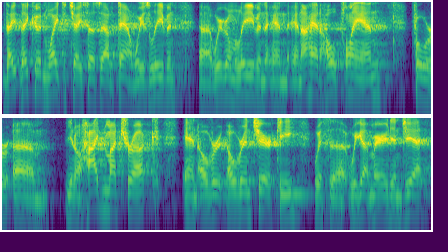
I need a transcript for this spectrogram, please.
they they couldn't wait to chase us out of town. We was leaving. Uh, we were going to leave, and and and I had a whole plan for. Um, you know, hiding my truck and over over in Cherokee with uh, we got married in Jet,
